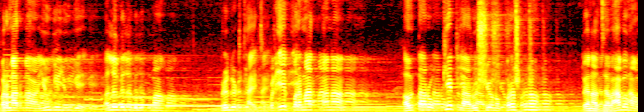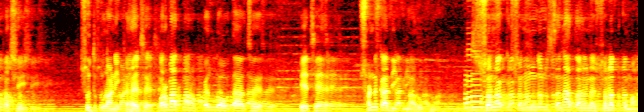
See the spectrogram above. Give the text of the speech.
પરમાત્મા યુગે યુગે અલગ અલગ રૂપમાં પ્રગટ થાય છે. પણ એ પરમાત્માના અવતારો કેટલા ઋષિઓનો પ્રશ્ન, તો એના જવાબમાં પછી સુત પુરાણી કહે છે, પરમાત્માનો પહેલો અવતાર છે, એ છે શનકાદિકના રૂપમાં. સનક, સનંદન, સનાતન અને સનત કુમાર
